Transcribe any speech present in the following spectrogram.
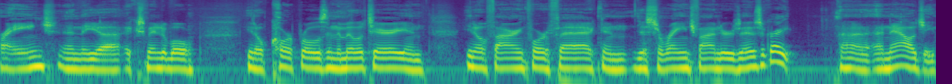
range and the uh, expendable, you know, corporals in the military, and you know, firing for effect, and just the range finders. And was a great uh, analogy.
